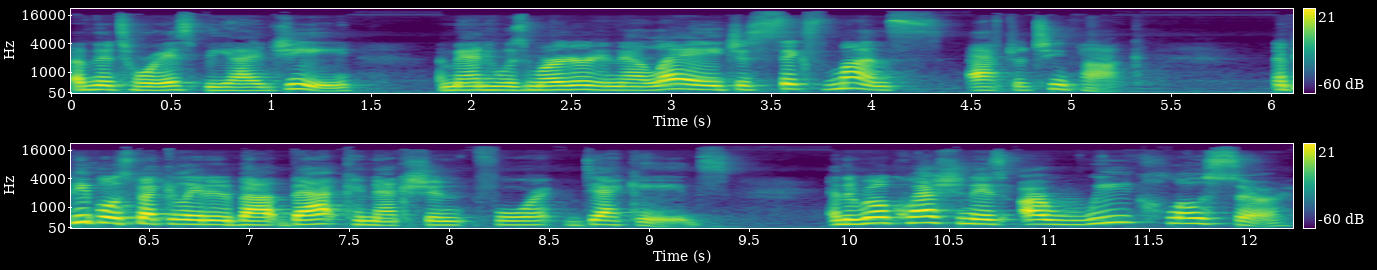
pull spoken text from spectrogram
of Notorious B.I.G., a man who was murdered in LA just six months after Tupac. Now, people have speculated about that connection for decades. And the real question is are we closer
